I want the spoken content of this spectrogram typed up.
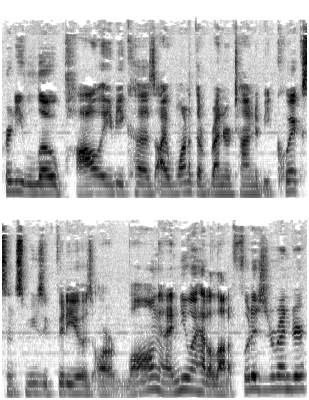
pretty low poly because I wanted the render time to be quick since music videos are long and I knew I had a lot of footage to render.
